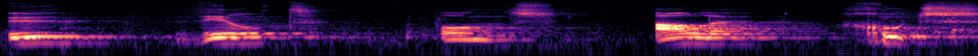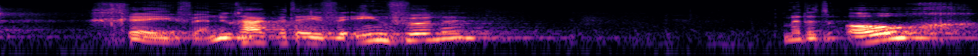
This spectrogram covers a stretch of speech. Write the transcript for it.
U wilt ons alle goeds geven. En nu ga ik het even invullen met het oog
